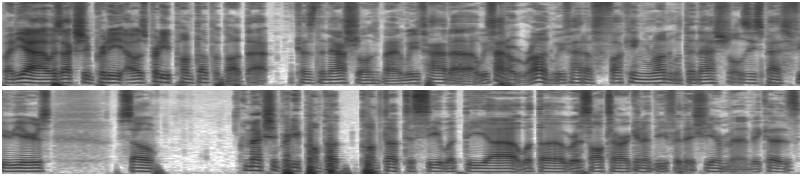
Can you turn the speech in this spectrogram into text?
But yeah, I was actually pretty I was pretty pumped up about that because the Nationals, man, we've had a we've had a run. We've had a fucking run with the Nationals these past few years. So I'm actually pretty pumped up pumped up to see what the uh, what the results are to be for this year, man, because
